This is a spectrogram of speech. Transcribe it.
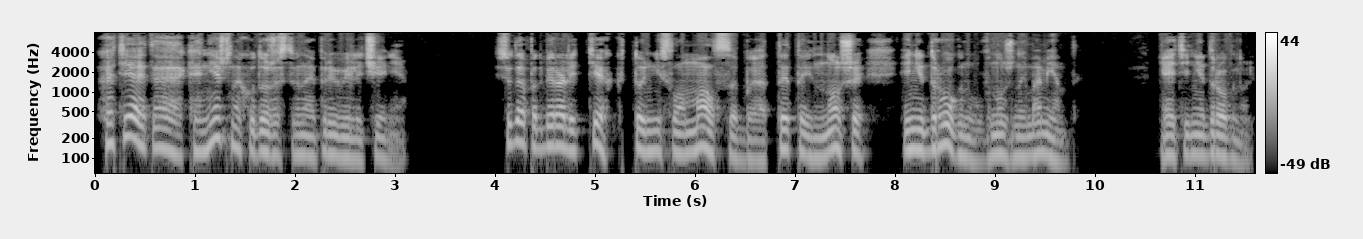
Хотя это, конечно, художественное преувеличение. Сюда подбирали тех, кто не сломался бы от этой ноши и не дрогнул в нужный момент. Эти не дрогнули.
